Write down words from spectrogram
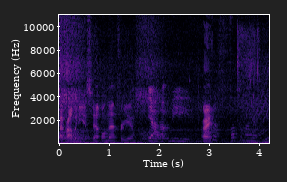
I probably need a step on that for you. Yeah, that would be All why right. the fuck am I up here?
